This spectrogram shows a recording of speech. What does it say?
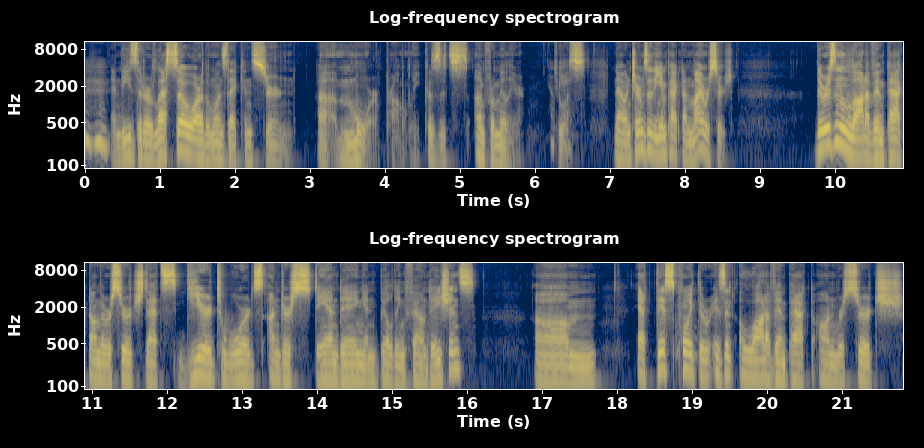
Mm-hmm. And these that are less so are the ones that concern uh, more, probably, because it's unfamiliar okay. to us. Now, in terms of the impact on my research, there isn't a lot of impact on the research that's geared towards understanding and building foundations. Um, at this point, there isn't a lot of impact on research,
